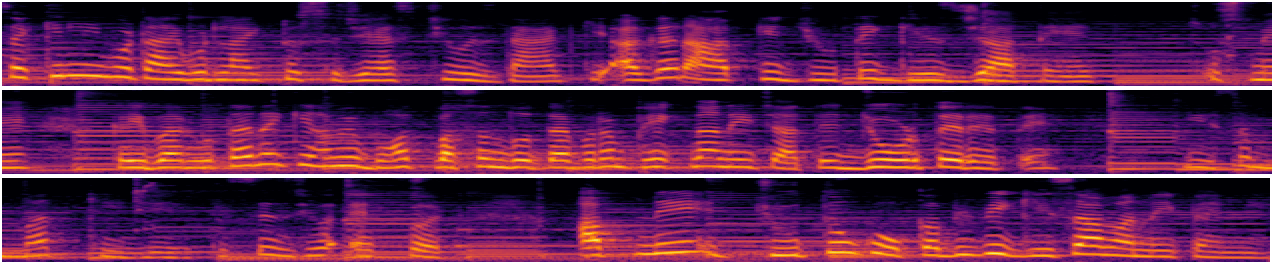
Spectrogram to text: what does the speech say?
Secondly what I would like to suggest you is that कि अगर आपके जूते घिस जाते हैं, उसमें कई बार होता है ना कि हमें बहुत पसंद होता है, पर हम फेंकना नहीं चाहते, जोड़ते रहते हैं। ये सब मत कीजिए। दिस इज़ योर एफर्ट अपने जूतों को कभी भी घिसा हुआ नहीं पहननी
